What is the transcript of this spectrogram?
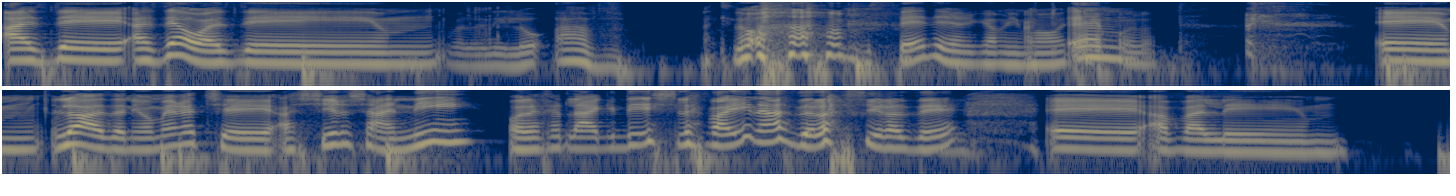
אז, אה, אז זהו, אז... אה, אבל אני לא אב. לא... בסדר, גם אמהות אם. יכולות. Um, לא, אז אני אומרת שהשיר שאני הולכת להקדיש לפאינה זה לא השיר הזה, uh, אבל, uh,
